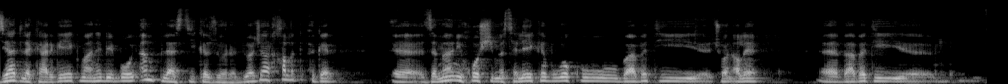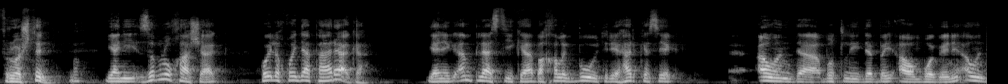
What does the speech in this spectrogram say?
زیاد لە کارگەیەکمان هەبێ بۆی ئەم پلاستیکە زۆرە دوجار خەڵک ئەگەر زمانی خۆشی مەسلەیەکە بوو وەکو بابەتی چۆن ئەڵێ بابەتی فرۆشتن ینی زبل و خاشاک خۆی لە خۆیدا پاراکە یانێک ئەم پلاستیکە بە خەڵک بوترێ هەر کەسێک ئەوەندە بطلی دەبی ئەوم بۆ بێنێ ئەوەند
